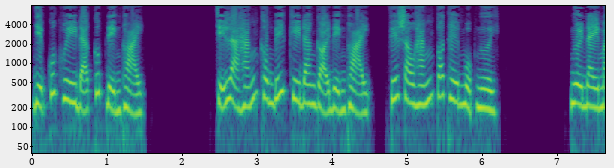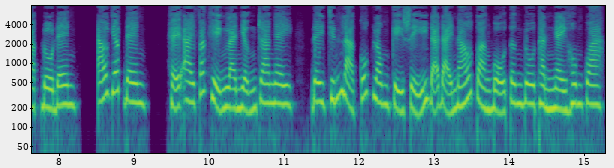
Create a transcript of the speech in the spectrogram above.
diệp quốc huy đã cúp điện thoại. Chỉ là hắn không biết khi đang gọi điện thoại, phía sau hắn có thêm một người. Người này mặc đồ đen, áo giáp đen, hễ ai phát hiện là nhận ra ngay, đây chính là cốt long kỵ sĩ đã đại náo toàn bộ tân đô thành ngày hôm qua.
